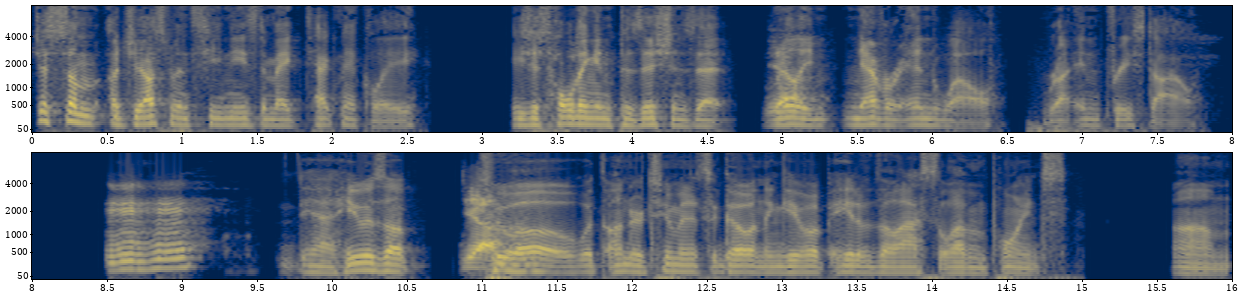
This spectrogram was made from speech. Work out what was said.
just some adjustments he needs to make technically. He's just holding in positions that Yeah. really never end well right in freestyle. Mm-hmm. Yeah, he was up Yeah. 2-0 with under two minutes to go, and then gave up eight of the last eleven points. Um,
